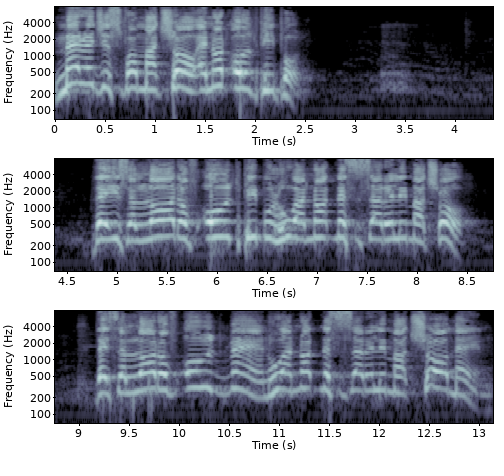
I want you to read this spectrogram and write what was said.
Marriage is for mature and not old people. There is a lot of old people who are not necessarily mature. There's a lot of old men who are not necessarily mature men.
